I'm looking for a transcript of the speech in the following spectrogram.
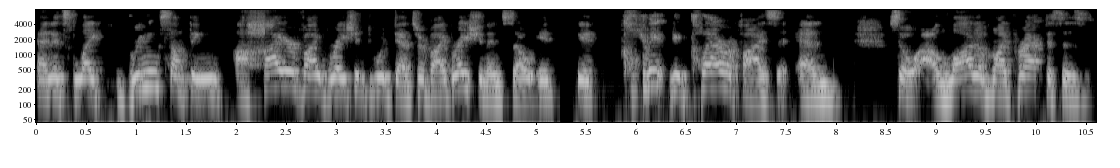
And it's like bringing something, a higher vibration to a denser vibration. And so it, it, it clarifies it. And so a lot of my practices,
